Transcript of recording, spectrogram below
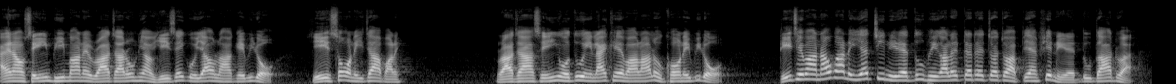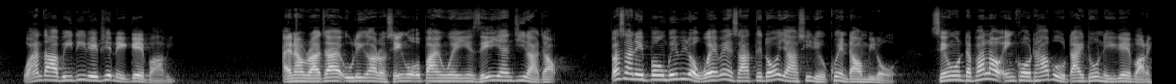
အဲနောက်စိန်ဘီမာနဲ့ရာဂျာတို့နှစ်ယောက်ရေစိတ်ကိုရောက်လာခဲ့ပြီးတော့ရေစော့နေကြပါလေရာဂျာစိန်ကိုသူ့အိမ်လိုက်ခဲ့ပါလားလို့ခေါ်နေပြီးတော့ဒီချိန်မှာနောက်ကနေရက်ကြည့်နေတဲ့သူ့ဖေကလည်းတက်တက်ကြွကြွပြန်ဖြစ်နေတဲ့သူသားတို့ဝမ်းသာပီတိတွေဖြစ်နေခဲ့ပါပြီအဲနောက်ရာဂျာရဲ့ဦးလေးကတော့စိန်ကိုအပိုင်ဝယ်ရင်ဈေးရမ်းကြီးတာကြောင့်ပတ်စံတွေပုံပေးပြီးတော့ဝယ်မဲ့စားတစ်တော်ရာရှိတွေကိုခွင့်တောင်းပြီးတော့စင်ဝန်တစ်ပတ်လောက်အိမ်ခေါ်ထားဖို့တိုက်တွန်းနေခဲ့ပါလေ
